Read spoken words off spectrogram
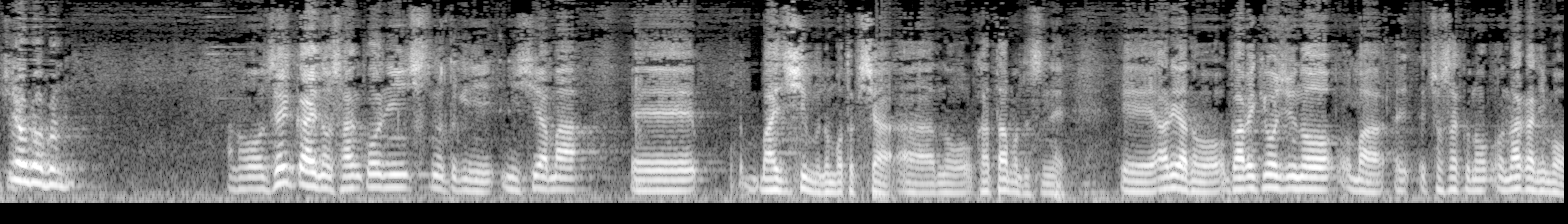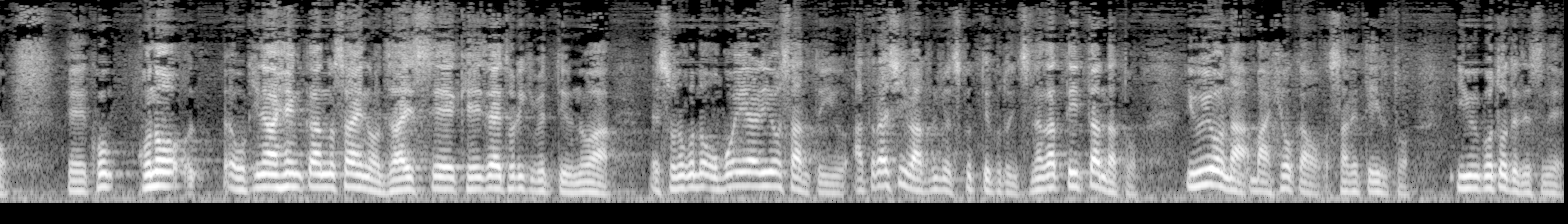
平岡君。あの前回の参考人質の時に西山、えー、毎日新聞の元記者の方もですね、えー、あるいはあのガベ教授の、まあ、著作の中にも、えー、この沖縄返還の際の財政、経済取り決めっていうのは、その後の思いやり予算という新しい枠組みを作っていくことにつながっていったんだというような、まあ、評価をされているということでですね、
